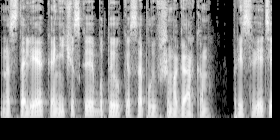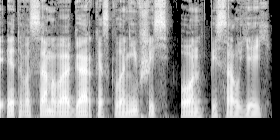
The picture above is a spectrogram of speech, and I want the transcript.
На столе коническая бутылка с оплывшим огарком. При свете этого самого огарка, склонившись, он писал ей.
